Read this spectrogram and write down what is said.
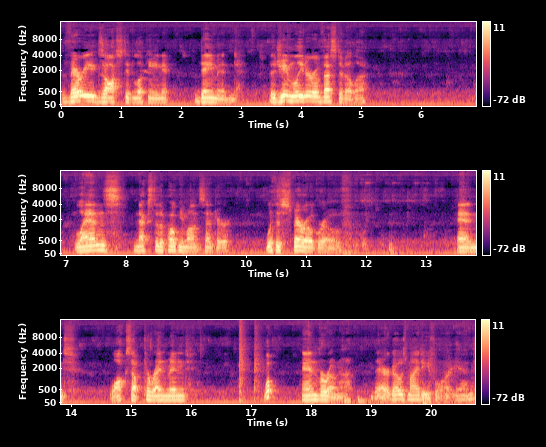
very exhausted looking Damon, the gym leader of Vestavilla, lands next to the Pokemon Center with his Sparrow Grove and walks up to Renmond. Whoop! And Verona. There goes my D4 again.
